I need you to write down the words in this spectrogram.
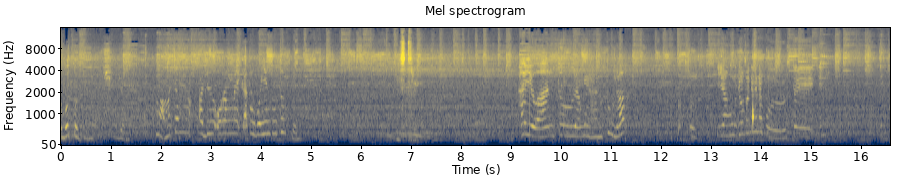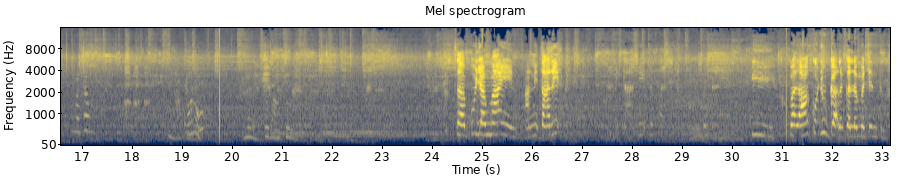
betul-betul tu. Ya. Mak macam ada orang naik kat atas bayan tu tu. Misteri. Hayo hantu yang eh, hantu lah. Yang hujung tadi kenapa? Straight. Eh, Macam apa tu? Eh, tu. Siapa yang main? Anik tarik. Buat aku juga lah kalau macam tu.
